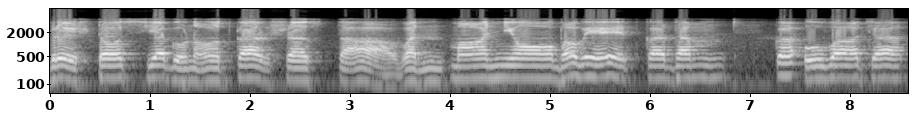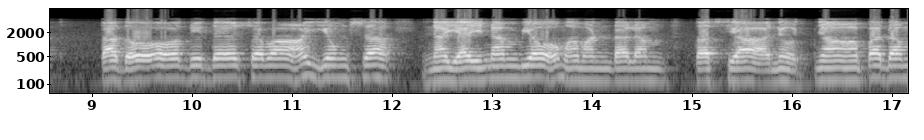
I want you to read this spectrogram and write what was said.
दृष्टोऽस्य गुणोत्कर्षस्तावन्मान्यो भवेत् कथं क उवाच ततोदिदेशवायुंस नयैनं व्योममण्डलं तस्यानुज्ञापदं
